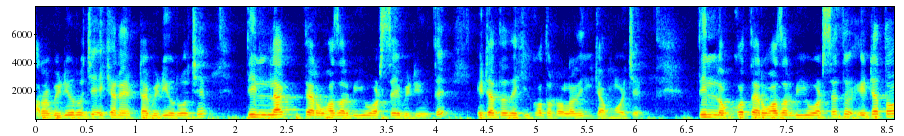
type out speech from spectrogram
আরও ভিডিও রয়েছে, এখানে একটা ভিডিও রয়েছে, তিন লাখ তেরো হাজার ভিউ আসছে এই ভিডিওতে এটাতে দেখি কত ডলার ইনকাম হয়েছে। তিন লক্ষ তেরো হাজার ভিউ আসছে তো এটা তো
